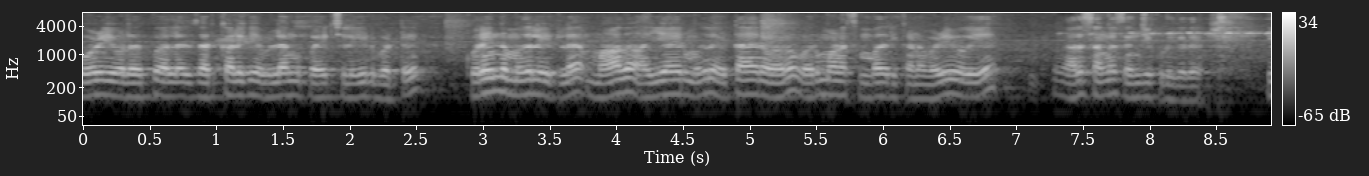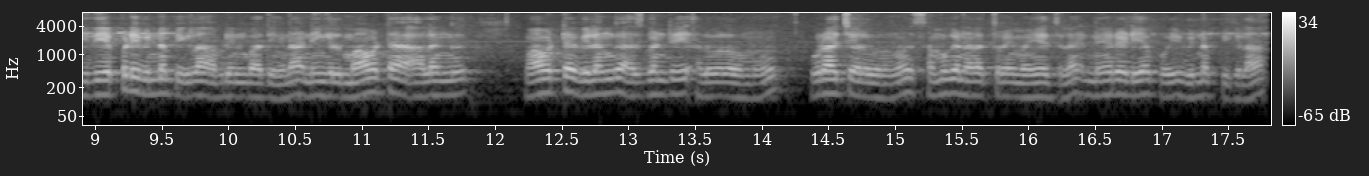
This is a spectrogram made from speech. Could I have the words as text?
கோழி வளர்ப்பு அல்லது தற்காலிக விலங்கு பயிற்சியில் ஈடுபட்டு குறைந்த முதலீட்டில் மாதம் ஐயாயிரம் முதல் எட்டாயிரம் வரை வருமானம் சம்பாதிக்கான வழிவகையை அரசாங்கம் செஞ்சு கொடுக்குது. இது எப்படி விண்ணப்பிக்கலாம் அப்படின்னு பார்த்தீங்கன்னா நீங்கள் மாவட்ட அலங்கு மாவட்ட விலங்கு ஹஸ்பண்டரி அலுவலகமும் ஊராட்சி அலுவலகமும் சமூக நலத்துறை மையத்தில் நேரடியாக போய் விண்ணப்பிக்கலாம்.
